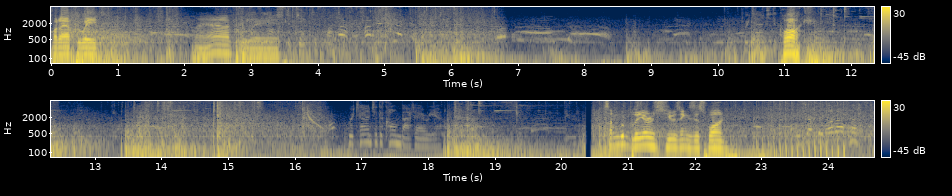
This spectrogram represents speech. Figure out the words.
But I have to wait. I have to wait. lost objective Butter. Return to Fuck. return to the combat area. Some good players using this one. Ich hab hier Granate.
